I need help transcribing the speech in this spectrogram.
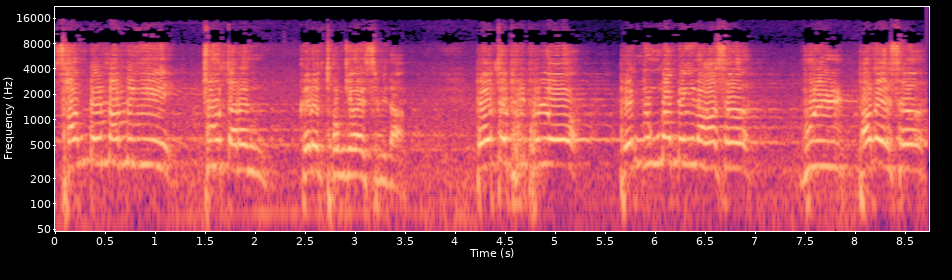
300만 명이 죽었다는 그런 통계가 있습니다. 보트 피플로 106만 명이 나가서 물 바다에서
